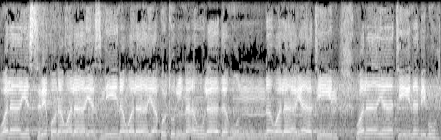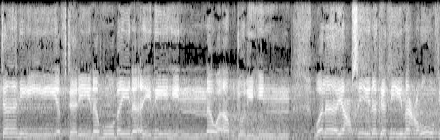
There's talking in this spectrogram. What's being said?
ولا يسرقن ولا يزنين ولا يقتلن أولادهن ولا ياتين ولا ياتين ببهتان يفترينه بين أيديهن وأرجلهن ولا يعصينك في معروف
